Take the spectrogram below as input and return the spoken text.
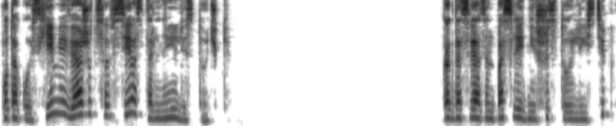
По такой схеме вяжутся все остальные листочки. Когда связан последний шестой листик,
